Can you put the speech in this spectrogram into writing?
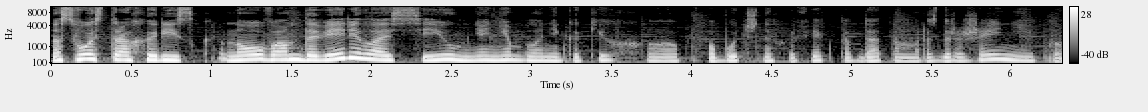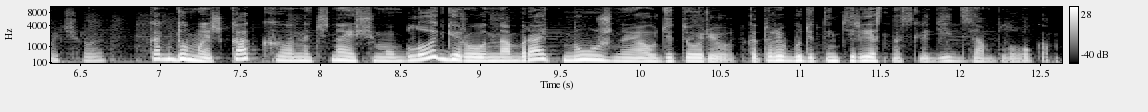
на свой страх и риск, но вам доверилась, и у меня не было никаких э, побочных эффектов, да, там, раздражений и прочего. Как думаешь, как начинающему блогеру набрать нужную аудиторию, которой будет интересно следить за блогом?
